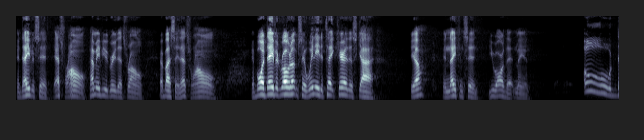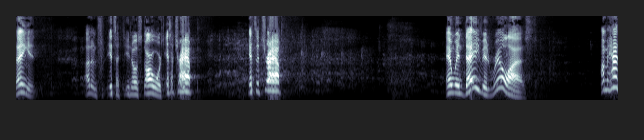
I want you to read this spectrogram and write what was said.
And David said, That's wrong. How many of you agree that's wrong? Everybody say, That's wrong. And boy, David rode up and said, We need to take care of this guy. Yeah? And Nathan said, You are that man. Dang it. I didn't, it's a, you know, Star Wars, it's a trap. It's a trap. And when David realized, I mean, how,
